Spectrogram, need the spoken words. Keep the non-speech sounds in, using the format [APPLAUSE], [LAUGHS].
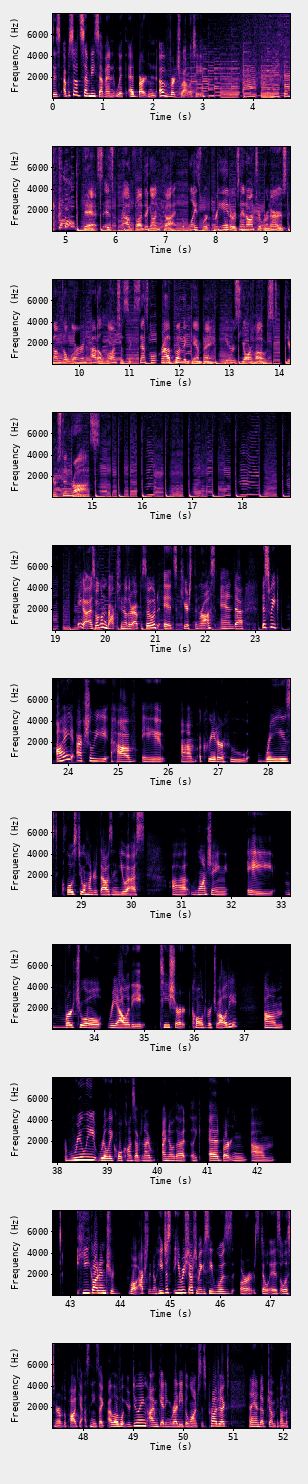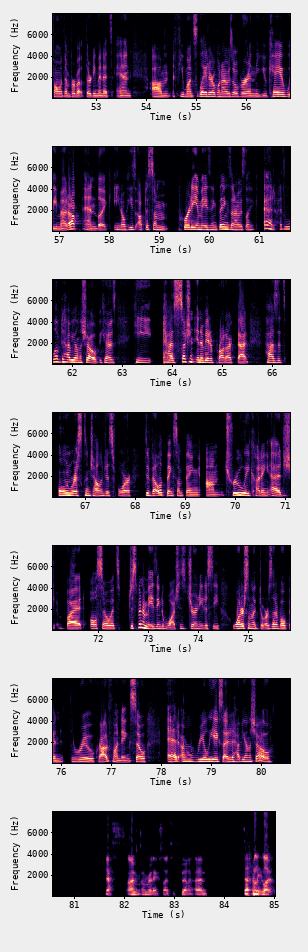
is episode 77 with Ed Barton of Virtuali-Tee. This is Crowdfunding Uncut, the place where creators and entrepreneurs come to learn how to launch a successful crowdfunding campaign. Here's your host, Kirsten Ross. Hey guys, welcome back to another episode. It's Kirsten Ross, and uh, this week I actually have a um, a creator who raised close to 100,000 US uh, launching a virtual reality t-shirt called Virtuali-Tee. Um, really, really cool concept. And I, I know that like Ed Barton, um, he got into well actually no he just he reached out to me because he was or still is a listener of the podcast. And he's like i love what you're doing. I'm getting ready to launch this project. And i end up jumping on the phone with him for about 30 minutes. And um, a few months later when i was over in the uk we met up and like you know he's up to some pretty amazing things and i was like ed i'd love to have you on the show because he has such an innovative product that has its own risks and challenges for developing something um, truly cutting edge, but also it's just been amazing to watch his journey to see what are some of the doors that have opened through crowdfunding. So, Ed, I'm really excited to have you on the show. Yes, I'm, I'm really excited to be on it. Um, definitely, like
